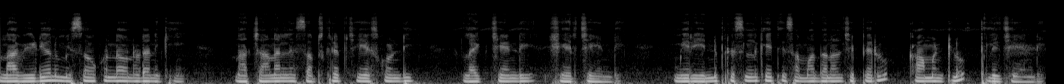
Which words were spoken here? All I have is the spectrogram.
నా వీడియోలు మిస్ అవ్వకుండా ఉండడానికి నా ఛానల్ని సబ్స్క్రైబ్ చేసుకోండి లైక్ చేయండి షేర్ చేయండి. మీరు ఎన్ని ప్రశ్నలకైతే సమాధానాలు చెప్పారో కామెంట్లో తెలియజేయండి.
